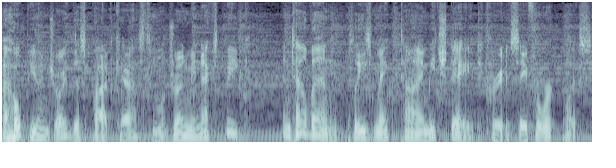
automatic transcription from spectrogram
I hope you enjoyed this podcast and will join me next week. Until then, please make time each day to create a safer workplace.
